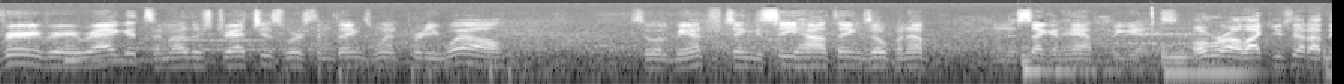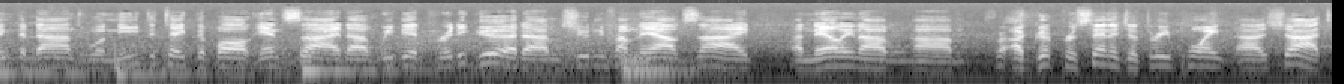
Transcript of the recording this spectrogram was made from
very, very ragged. Some other stretches where some things went pretty well. So it'll be interesting to see how things open up the second half begins. Overall, like you said, I think the Dons will need to take the ball inside. Uh, we did pretty good um, shooting from the outside, uh, nailing a, um, a good percentage of three-point uh, shots.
